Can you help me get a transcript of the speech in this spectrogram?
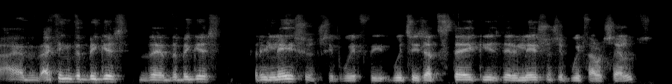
I, think the biggest the, the biggest relationship with the, which is at stake is the relationship with ourselves.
